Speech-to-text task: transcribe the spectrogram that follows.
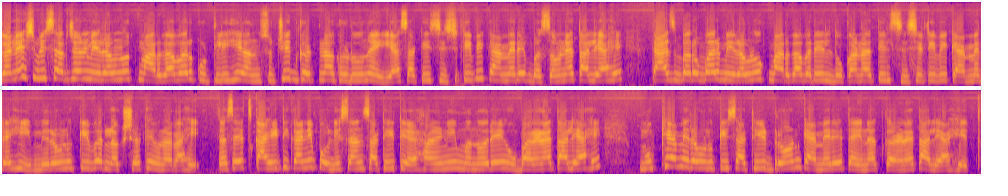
गणेश विसर्जन मिरवणूक मार्गावर कुठलीही अनुसूचित घटना घडू नये यासाठी सीसीटीव्ही कॅमेरे बसवण्यात आले आहे. त्याचबरोबर मिरवणूक मार्गावरील दुकानातील सीसीटीव्ही कॅमेरेही मिरवणुकीवर लक्ष ठेवणार आहे. तसेच काही ठिकाणी पोलिसांसाठी टेळहाळणी मनोरे उभारण्यात आले आहे. मुख्य मिरवणुकीसाठी ड्रोन कॅमेरे तैनात करण्यात आले आहेत.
